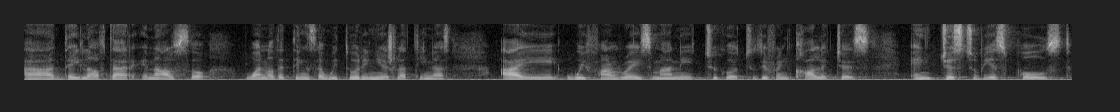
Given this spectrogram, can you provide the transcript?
uh, they love that. And also, one of the things that we do in Age Latinas, I, we fundraise money to go to different colleges and just to be exposed.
